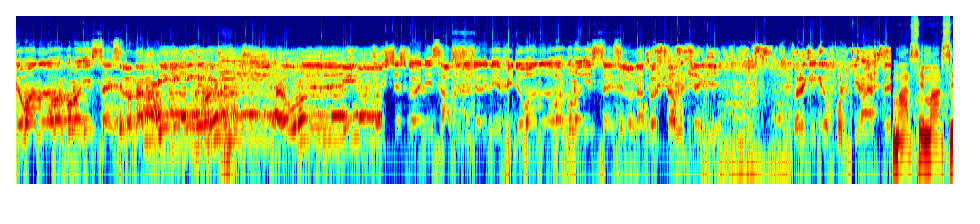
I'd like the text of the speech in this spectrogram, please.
ভিডিও বানানোর আমার কোনো ইচ্ছাই ছিল না। কি কি কি কি কি বলুন কি বিশ্বাস করেন এই সাবজেক্ট নিয়ে ভিডিও বানানোর আমার কোনো ইচ্ছাই ছিল না। তোর সমস্যা কি? তোর কি কেউ পুটকি মারছে? মারছে মারছে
